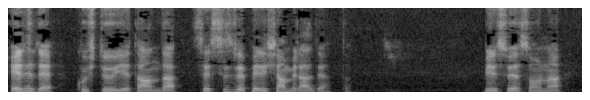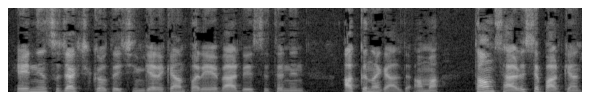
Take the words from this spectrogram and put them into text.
Harry de kuş tüyü yatağında sessiz ve perişan bir halde yattı. Bir süre sonra Harry'nin sıcak çikolata için gereken parayı verdiği sitenin aklına geldi ama tam servis yaparken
